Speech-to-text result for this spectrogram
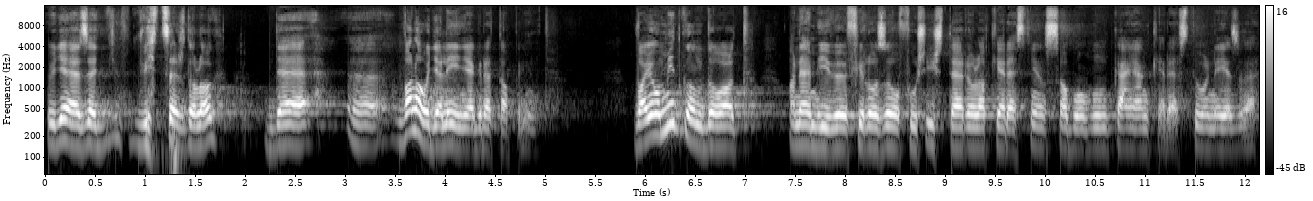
Ugye ez egy vicces dolog, de valahogy a lényegre tapint. Vajon mit gondolt a nem hívő filozófus Istenről a keresztény szabó munkáján keresztül nézve.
